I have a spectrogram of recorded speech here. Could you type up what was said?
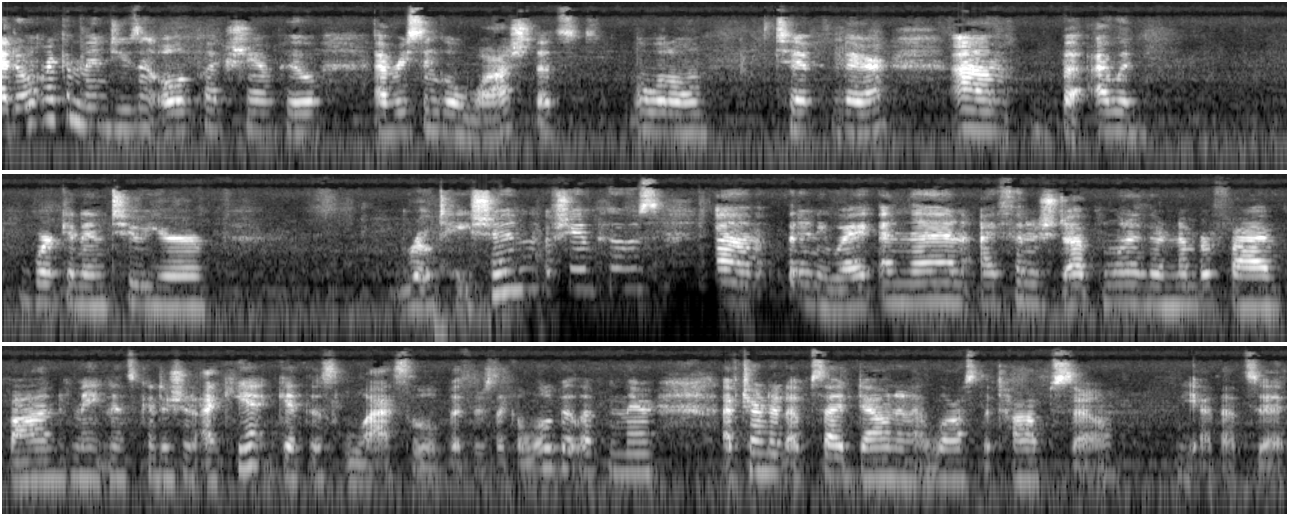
I don't recommend using Olaplex shampoo every single wash. That's a little tip there. Um, but I would work it into your rotation of shampoos. Um, but anyway, and then I finished up one of their number five bond maintenance conditioner. I can't get this last little bit. There's like a little bit left in there. I've turned it upside down and I lost the top. So yeah, that's it.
